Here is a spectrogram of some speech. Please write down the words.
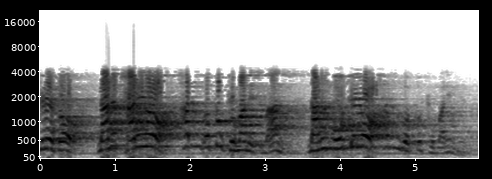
그래서 나는 잘해요 하는 것도 교만이지만 나는 못해요 하는 것도 교만입니다.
